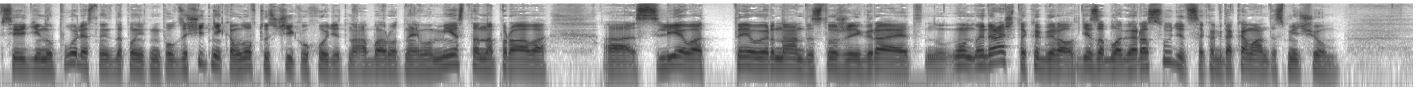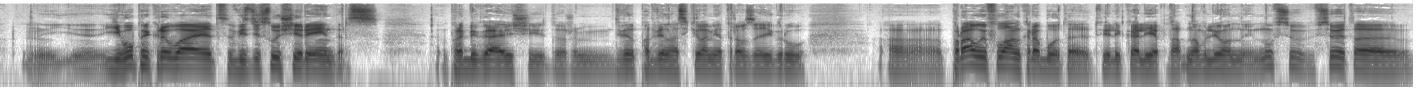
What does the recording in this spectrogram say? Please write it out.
в середину поля, становится дополнительным полузащитником. Лофтус Чик уходит наоборот на его место направо. А слева Тео Эрнандес тоже играет. Ну, он раньше так играл, где заблагорассудится, когда команда с мячом. Его прикрывает вездесущий Рейндерс, пробегающий тоже по 12 километров за игру. А, правый фланг работает великолепно, обновленный. Ну, все, все это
